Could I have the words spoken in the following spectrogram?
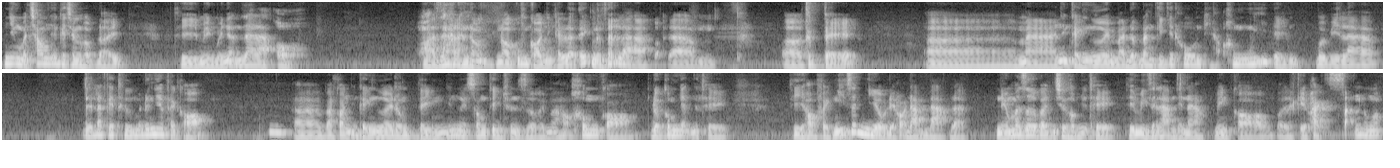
Nhưng mà trong những cái trường hợp đấy thì mình mới nhận ra là ồ hóa ra là nó nó cũng có những cái lợi ích nó rất là gọi là uh, thực tế. Uh, mà những cái người mà được đăng ký kết hôn thì họ không nghĩ đến bởi vì là đấy là cái thứ mà đương nhiên phải có à, và còn những cái người đồng tính những người song tính chuyển giới mà họ không có được công nhận như thế thì họ phải nghĩ rất nhiều để họ đảm bảo là nếu mà rơi vào những trường hợp như thế thì mình sẽ làm thế nào? Mình có gọi là kế hoạch sẵn đúng không?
